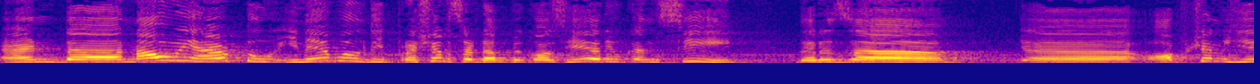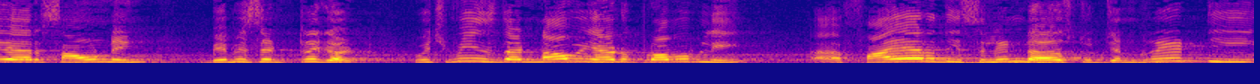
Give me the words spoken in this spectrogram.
And uh, now we have to enable the pressure setup because here you can see there is a uh, option here sounding babysit triggered which means that now we have to probably uh, fire the cylinders to generate the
